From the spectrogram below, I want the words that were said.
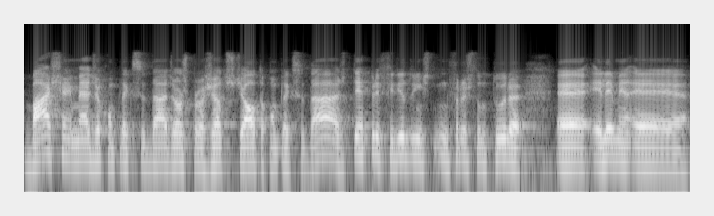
baixa e média complexidade aos projetos de alta complexidade, ter preferido infraestrutura é, é,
